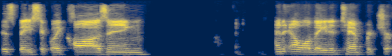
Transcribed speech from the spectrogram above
that's basically causing an elevated temperature.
